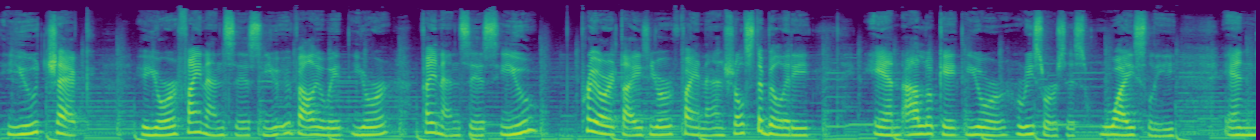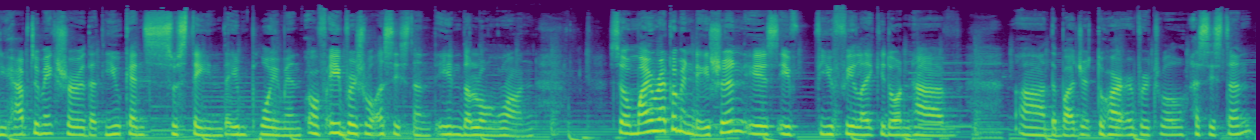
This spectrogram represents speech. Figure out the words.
you check your finances, you evaluate your finances, you prioritize your financial stability, and allocate your resources wisely. And you have to make sure that you can sustain the employment of a virtual assistant in the long run. So, my recommendation is if you feel like you don't have uh, the budget to hire a virtual assistant,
